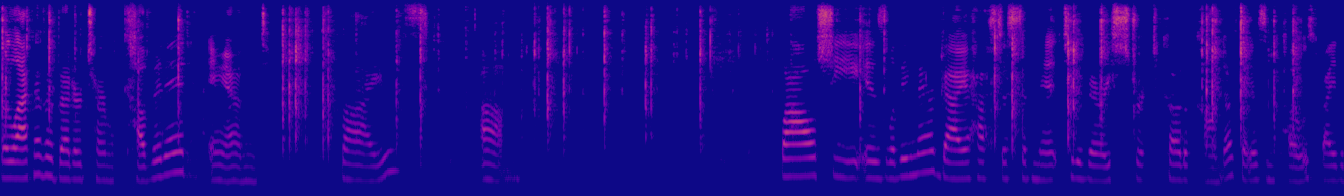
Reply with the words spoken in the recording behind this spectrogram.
for lack of a better term, coveted and prized. Um, while she is living there, Gaia has to submit to the very strict code of conduct that is imposed by the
